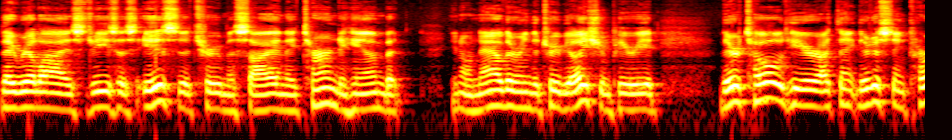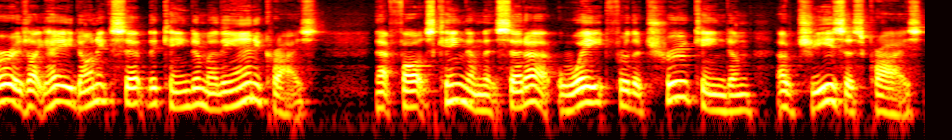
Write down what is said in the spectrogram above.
they realize Jesus is the true Messiah and they turn to him, but you know, now they're in the tribulation period. They're told here, I think they're just encouraged, like, hey, don't accept the kingdom of the Antichrist, that false kingdom that's set up. Wait for the true kingdom of Jesus Christ.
